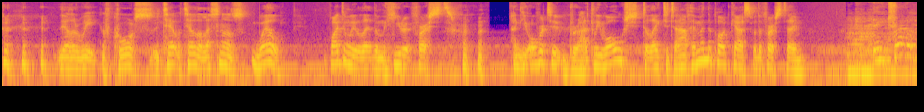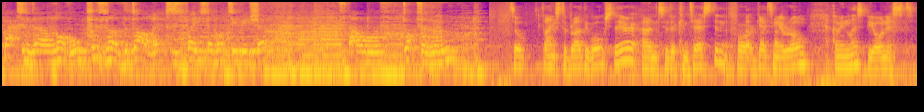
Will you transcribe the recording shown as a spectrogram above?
the other week. Of course, tell tell the listeners. Well, why don't we let them hear it first? and he over to Bradley Walsh. Delighted to have him in the podcast for the first time. The Trevor Baxendale novel Prisoner of the Daleks is based on what TV show? Star Wars. Doctor Who. So thanks to Bradley Walsh there and to the contestant for getting it wrong. I mean, let's be honest.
